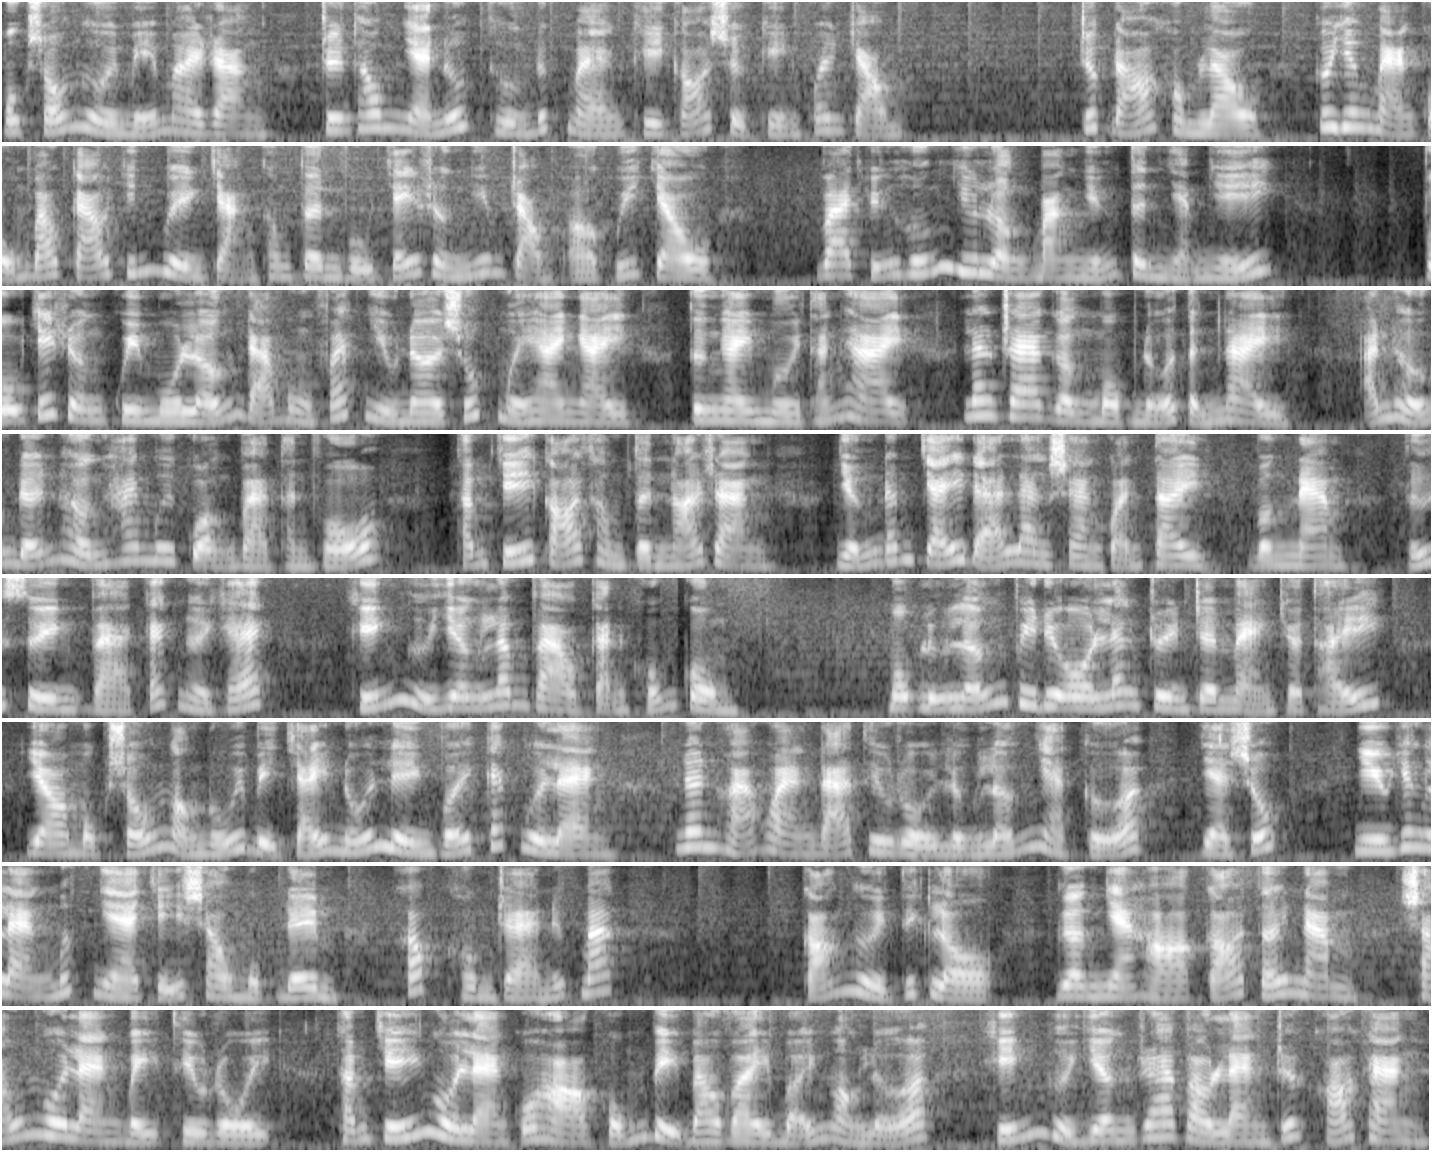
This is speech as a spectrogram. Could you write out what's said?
Một số người mỉa mai rằng truyền thông nhà nước thường đứt mạng khi có sự kiện quan trọng. Trước đó không lâu, cư dân mạng cũng báo cáo chính quyền chặn thông tin vụ cháy rừng nghiêm trọng ở Quý Châu và chuyển hướng dư luận bằng những tin nhảm nhí. Vụ cháy rừng quy mô lớn đã bùng phát nhiều nơi suốt 12 ngày, từ ngày 10 tháng 2, lan ra gần một nửa tỉnh này, ảnh hưởng đến hơn 20 quận và thành phố. Thậm chí có thông tin nói rằng những đám cháy đã lan sang Quảng Tây, Vân Nam, Tứ Xuyên và các nơi khác, khiến người dân lâm vào cảnh khốn cùng. Một lượng lớn video lan truyền trên mạng cho thấy, do một số ngọn núi bị cháy nối liền với các ngôi làng, nên hỏa hoạn đã thiêu rụi lượng lớn nhà cửa, gia súc. Nhiều dân làng mất nhà chỉ sau một đêm, khóc không ra nước mắt. Có người tiết lộ, gần nhà họ có tới 5, 6 ngôi làng bị thiêu rụi, thậm chí ngôi làng của họ cũng bị bao vây bởi ngọn lửa, khiến người dân ra vào làng rất khó khăn.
